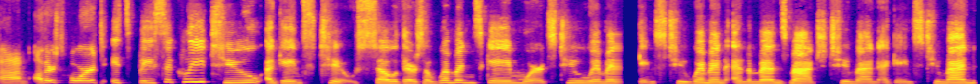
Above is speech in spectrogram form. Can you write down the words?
um, other sports? It's basically two against two. So there's a women's game where it's two women against two women, and a men's match, two men against two men.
